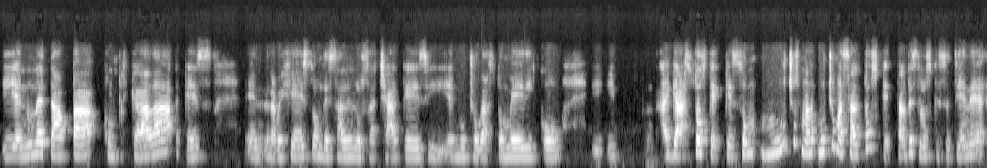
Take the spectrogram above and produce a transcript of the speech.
y en una etapa complicada que es en la vejez donde salen los achaques y hay mucho gasto médico y, hay gastos que, que, son muchos más, mucho más altos que tal vez los que se tiene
